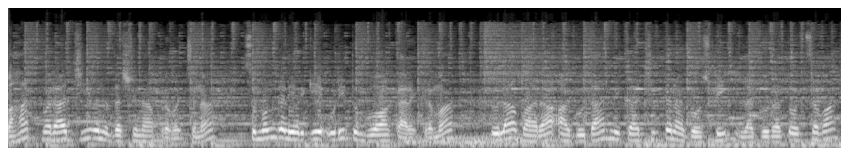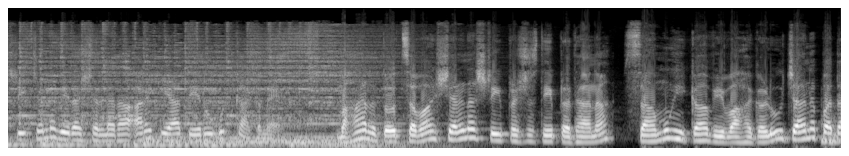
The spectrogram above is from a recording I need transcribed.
ಮಹಾತ್ಮರ ಜೀವನ ದರ್ಶನ ಪ್ರವಚನ, ಸುಮಂಗಲಿಯರಿಗೆ ಉಡಿ ತುಂಬುವ ಕಾರ್ಯಕ್ರಮ, ತುಲಾಭಾರ ಹಾಗೂ ಧಾರ್ಮಿಕ ಚಿಂತನಗೋಷ್ಠಿ ಲಘು ರಥೋತ್ಸವ, ಶ್ರೀ ಚನ್ನವೀರ ಶರಣರ ಅರಕೆಯ ತೇರು ಉದ್ಘಾಟನೆ. ಮಹಾರಥೋತ್ಸವ ಶರಣಶ್ರೀ ಪ್ರಶಸ್ತಿ ಪ್ರದಾನ, ಸಾಮೂಹಿಕ ವಿವಾಹಗಳು, ಜಾನಪದ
